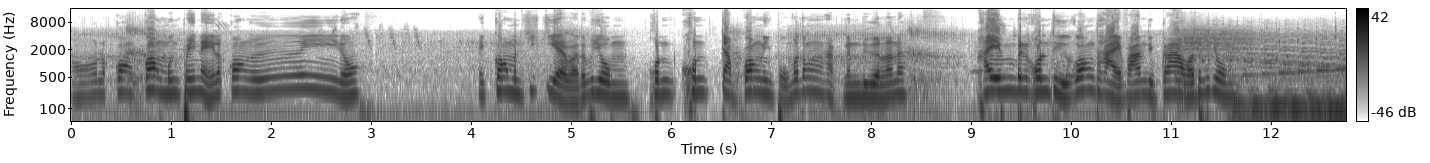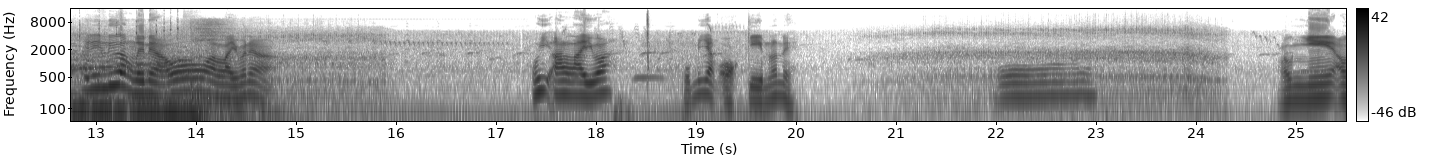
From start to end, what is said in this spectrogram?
อ๋อแล้วกล้องกล้องมึงไปไหนแล้วกล้องเอ้ยเดี๋ยวไอ้กล้องมันขี้เกียจว่ะท่านผู้ชมคนคนจับกล้องนี่ผมว่าต้องหักเงินเดือนแล้วนะใครเป็นคนถือกล้องถ่ายฟาร์มสิบเก้าวะท่านผู้ชม ไม่ได้เรื่องเลยเนี่ย โอ้ อะไรวะเนี่ยอุ้ย อะไรวะ ผมไม่อยากออกเกมแล้วเนี่ย โอ้เอางี้ เอา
